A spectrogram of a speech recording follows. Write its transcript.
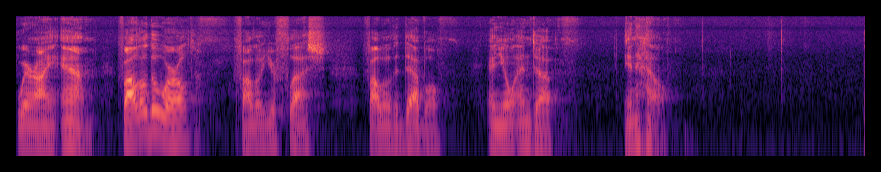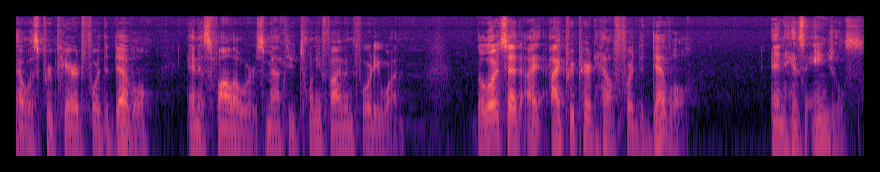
where I am. Follow the world, follow your flesh, follow the devil, and you'll end up in hell that was prepared for the devil and his followers. Matthew 25 and 41. The Lord said, I, I prepared hell for the devil and his angels.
